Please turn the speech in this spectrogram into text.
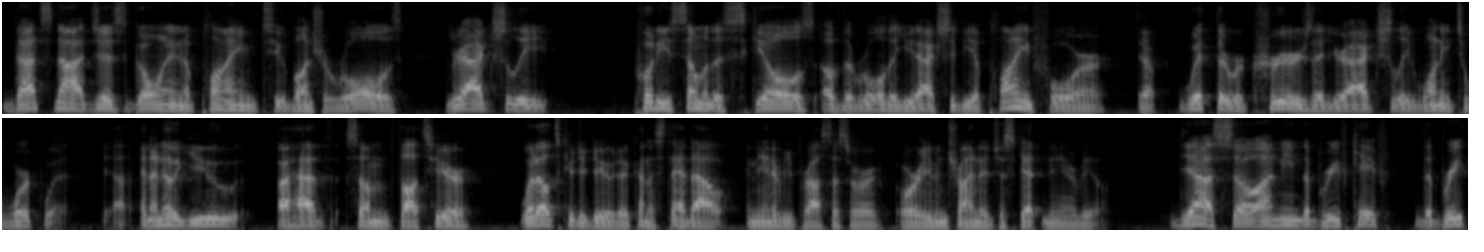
that's not just going and applying to a bunch of roles. You're actually putting some of the skills of the role that you'd actually be applying for Yep. with the recruiters that you're actually wanting to work with. Yeah, and I know you uh, have some thoughts here. What else could you do to kind of stand out in the interview process, or or even trying to just get in the interview? Yeah, so I mean the briefcase the brief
